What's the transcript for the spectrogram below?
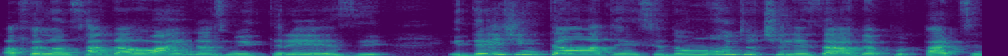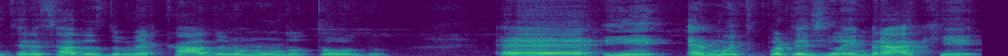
Ela foi lançada lá em 2013 e desde então ela tem sido muito utilizada por partes interessadas do mercado no mundo todo. É, e é muito importante lembrar que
